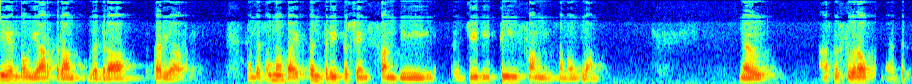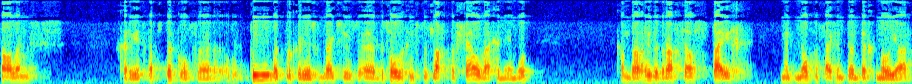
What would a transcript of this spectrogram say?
20.2 miljard rand bedra per jaar. En dit is om en by 0.3% van die GDP van van ons land. Nou as byvoorbeeld betalings gereedskapstuk of 'n uh, of 'n tool wat prokureurs gebruik soos 'n uh, besoldigingsbeslag bevel weggeneem word, kan daardie bedrag self styg met nog 25 miljard.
